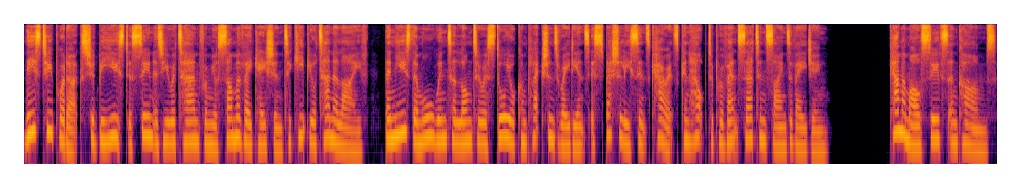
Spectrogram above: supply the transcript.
These two products should be used as soon as you return from your summer vacation to keep your tan alive, then use them all winter long to restore your complexion's radiance, especially since carrots can help to prevent certain signs of aging. Chamomile soothes and calms.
